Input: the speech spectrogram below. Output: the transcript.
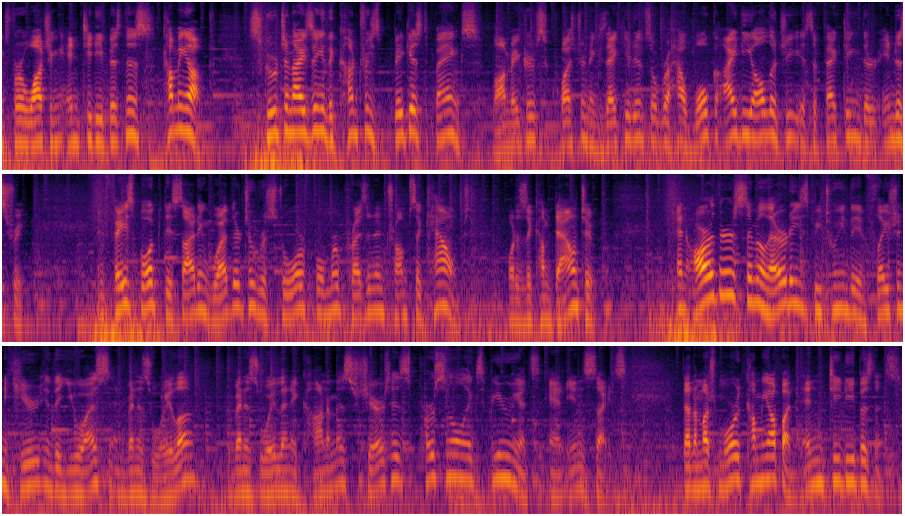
Thanks for watching NTD Business. Coming up, scrutinizing the country's biggest banks. Lawmakers question executives over how woke ideology is affecting their industry. And Facebook deciding whether to restore former President Trump's account. What does it come down to? And are there similarities between the inflation here in the US and Venezuela? The Venezuelan economist shares his personal experience and insights. That and much more coming up on NTD Business.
